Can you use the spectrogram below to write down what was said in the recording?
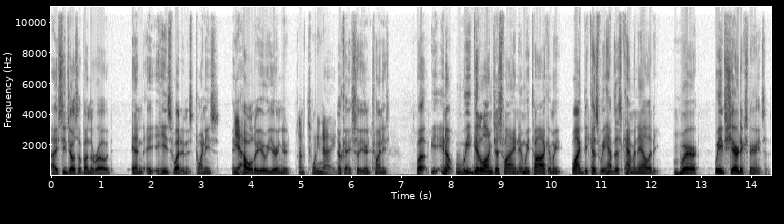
I see Joseph on the road, and he's what in his twenties. Yeah. How old are you? You're in your I'm 29. Okay, so you're in twenties. Well, you know, we get along just fine, and we talk, and we why because we have this commonality where we've shared experiences,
